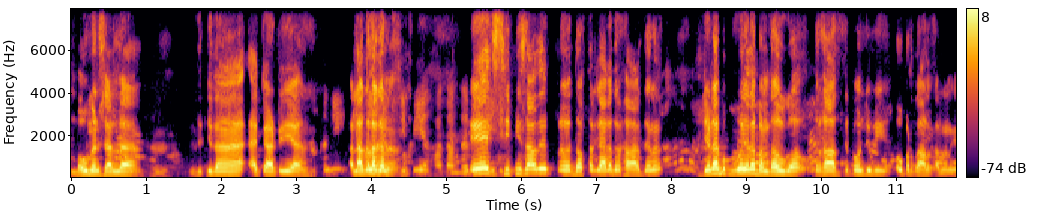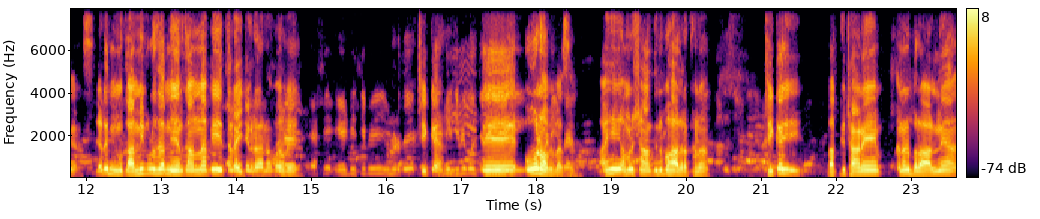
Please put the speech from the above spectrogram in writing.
ਬਹੁਮਨ ਸੈੱਲ ਆ ਜਿੱਦਾਂ ਐਚਆਰਟੀ ਆ ਹਾਂਜੀ ਅਲੱਗ-ਅਲੱਗ ਨਾ। ਸੀਪੀ ਹਦਾਇਤਾਂ ਇਹ ਸੀਪੀ ਸਾਹਿਬ ਦੇ ਅਹ, ਦਫ਼ਤਰ ਜਾ ਕੇ ਦਰਖਾਸਤ ਦੇਣ। ਜਿਹੜਾ ਬਕੂਆ ਜਿਹੜਾ ਬੰਦਾ ਹੋਊਗਾ ਉਹ ਦਰਖਾਸਤ ਤੇ ਪਹੁੰਚੂਗੀ ਉਹ ਪੜਤਾਲ ਕਰ ਲੈਣਗੇ ਜਿਹੜੇ ਮੁਕਾਮੀ ਪੁਲਿਸ ਦਾ ਮੇਨ ਕੰਮ ਹੈ ਵੀ ਲੜਾਈ ਝਗੜਾ ਨਾ ਕੋਈ ਹੋਵੇ। ਏਡੀਸੀਪੀ ਯੂਨਿਟ ਦੇ ਠੀਕ ਹੈ। ਕੋਲ ਤੇ ਉਹ ਨਾ ਹੋਵੇ ਬਸ। ਅਸੀਂ ਅਮਨ ਸ਼ਾਂਤੀ ਨੂੰ ਬਹਾਲ ਰੱਖਣਾ। ਠੀਕ ਹੈ ਜੀ। ਬਾਕੀ ਥਾਣੇ ਇਹਨਾਂ ਨੂੰ ਬੁਲਾ ਲੈਣੇ ਆ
